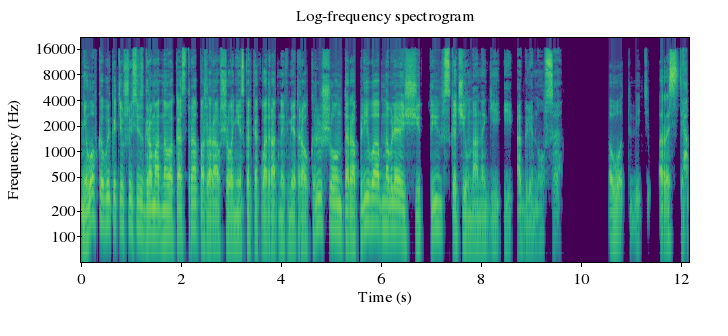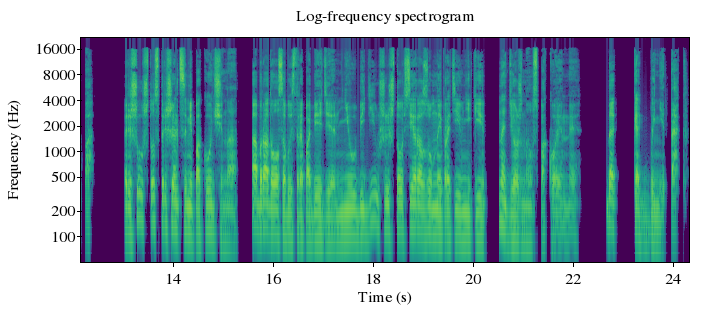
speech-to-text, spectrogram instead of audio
Неловко выкатившись из громадного костра, пожиравшего несколько квадратных метров крышу, он торопливо, обновляя щиты, вскочил на ноги и оглянулся. Вот ведь растяпа. Решил, что с пришельцами покончено, обрадовался быстрой победе, не убедившись, что все разумные противники надежно успокоены. Да как бы не так.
